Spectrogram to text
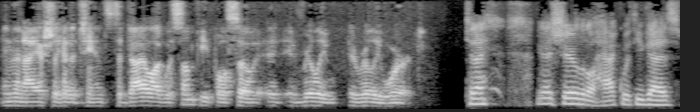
and then I actually had a chance to dialogue with some people, so it, it really it really worked. Can I, can I share a little hack with you guys?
